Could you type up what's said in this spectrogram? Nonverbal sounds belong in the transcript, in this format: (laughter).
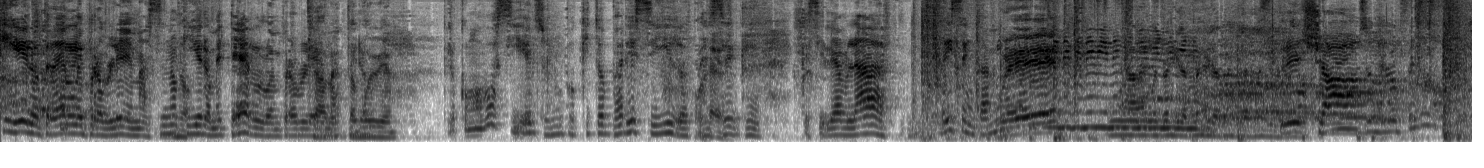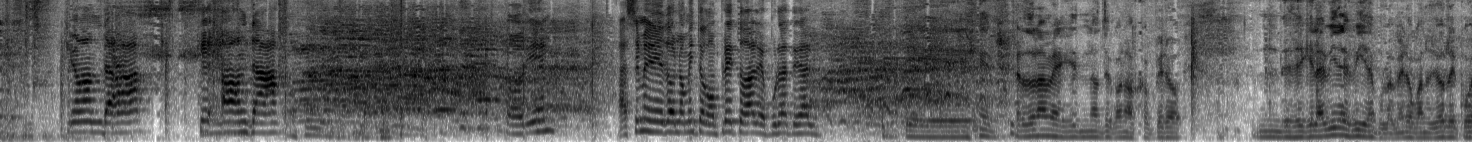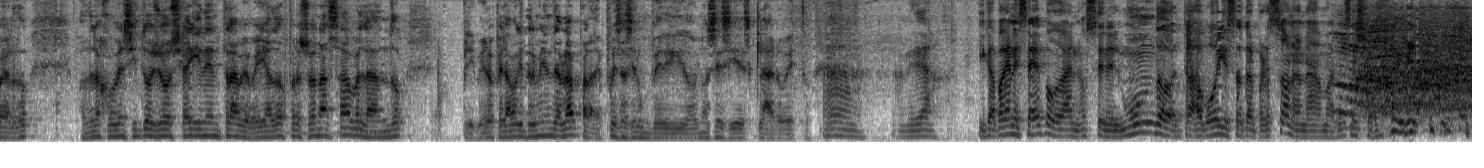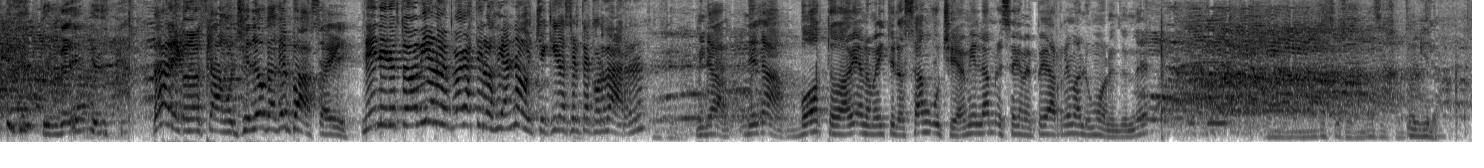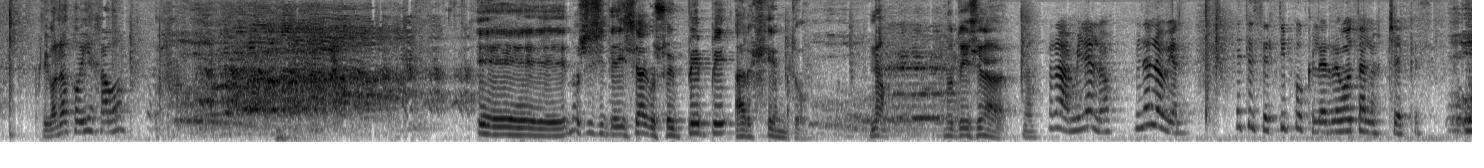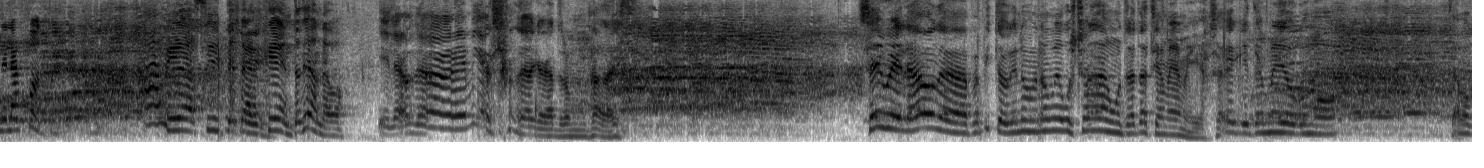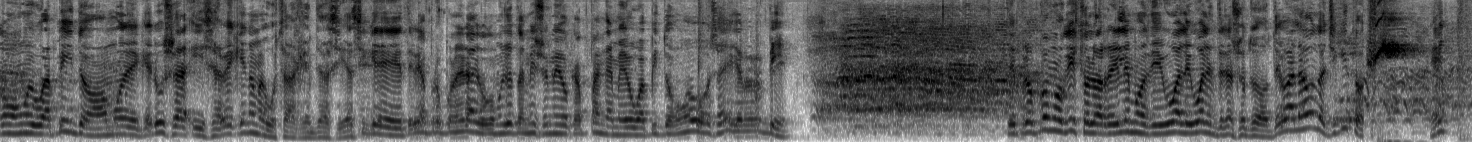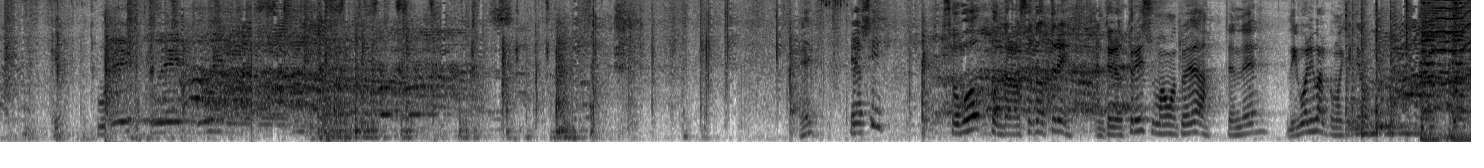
quiero traerle problemas, no, quiero meterlo en problemas. Claro, está pero, muy bien. Pero como vos y él son un poquito parecidos, pensé que, que si le hablabas, se dicen camino. Viene, viene, viene, viene, viene, Tranquila, viene. Estrella, de. ¿qué onda? ¿Qué onda? ¿Todo bien? Haceme dos lomitos completos, dale, apurate, dale. Eh, (laughs) perdóname que no te conozco, pero desde que la vida es vida, por lo menos cuando yo recuerdo, cuando era jovencito yo, si alguien entraba y veía a dos personas hablando, primero esperaba que terminen de hablar para después hacer un pedido. No sé si es claro esto. Ah, mirá. Y capaz que en esa época, no sé, en el mundo, estaba vos y es otra persona nada más, qué sé yo. (laughs) Dale con los sándwiches, loca, ¿qué pasa ahí? Nene, no, todavía no me pagaste los de anoche, quiero hacerte acordar. Mirá, nena, vos todavía no me diste los sándwiches y a mí el hambre sé que me pega re mal humor, ¿entendés? No, no hagas eso, no hagas eso, tranquila. ¿Te conozco, vieja, vos? Eh, no sé si te dice algo, soy Pepe Argento. No. No te dice nada. Pará, míralo, míralo bien. Este es el tipo que le rebotan los cheques. De la foto. Ah, mira, sí, Pepe Argento. ¿Qué onda vos? Y la onda de mía es una caga esta. ¿Sabes, güey, la onda, papito, que no, no me gustó nada como trataste a mi amiga? ¿Sabes que está medio como... Estamos como muy guapitos, muy de querusa, y sabés que no me gusta la gente así. Así que te voy a proponer algo, como yo también soy medio capanga y medio guapito como vos, ¿sabés qué, papi? Te propongo que esto lo arreglemos de igual a igual entre nosotros dos. ¿Te va la onda, chiquito? ¿Eh? ¿Eh? Pero sí. Sos vos contra nosotros tres. Entre los tres sumamos tu edad, ¿entendés? De igual a igual, como dijiste vos.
